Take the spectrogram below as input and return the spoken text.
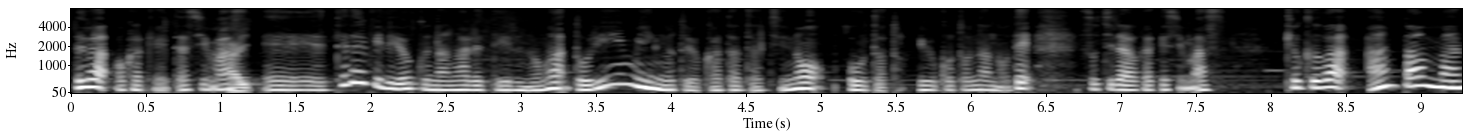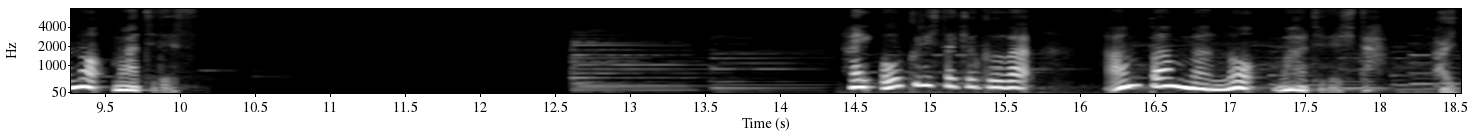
ではおかけいたします、はい。えーテレビでよく流れているのがドリーミングという方たちのお歌ということなのでそちらをおかけします。曲はアンパンマンのマーチですはいお送りした曲はアンパンマンのマーチでしたはい。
